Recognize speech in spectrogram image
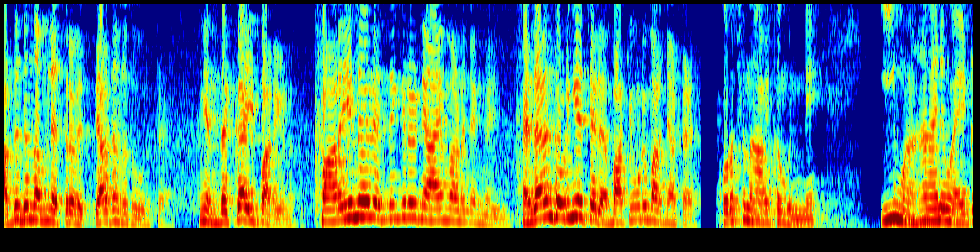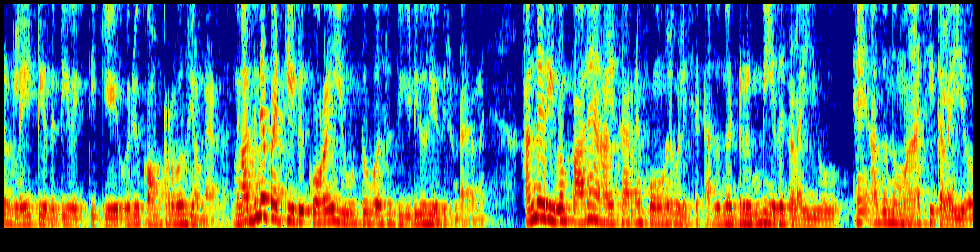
അത് ഇതും തമ്മിൽ എത്ര വ്യത്യാസമുണ്ട് സുഹൃത്തെ? നീ എന്തൊക്കെയായി പറയണത്? പറയുന്നതിൽ എന്തെങ്കിലും ഒരു ന്യായം വേണം ചങ്ങായി. എന്തായാലും തുടങ്ങി വെച്ചല്ലേ? ബാക്കി കൂടി പറഞ്ഞാട്ടെ. കുറച്ച് നാൾക്ക് മുന്നേ ഈ മഹാനുമായിട്ട് റിലേറ്റ് ചെയ്തിട്ട് ഈ വ്യക്തിക്ക് ഒരു കോൺട്രവേഴ്സി ഉണ്ടായിരുന്നു. അതിനെ പറ്റിയിട്ട് കുറെ യൂട്യൂബേഴ്സ് വീഡിയോസ് ചെയ്തിട്ടുണ്ടായിരുന്നു. അന്നേരം ഇവൻ പല ആൾക്കാരെയും ഫോണിൽ വിളിച്ചിട്ട് അതൊന്ന് ട്രിം ചെയ്ത് കളയോ ഏ അതൊന്ന് മാറ്റി കളയോ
